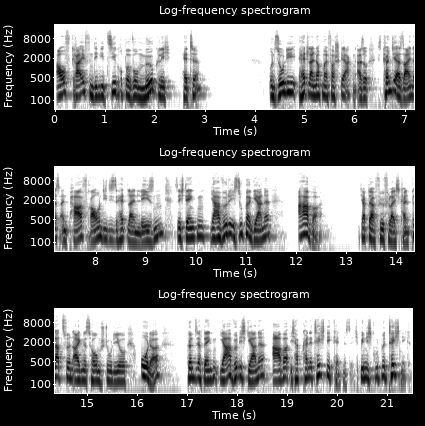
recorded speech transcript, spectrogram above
aufgreifen, den die Zielgruppe womöglich hätte und so die Headline nochmal verstärken. Also es könnte ja sein, dass ein paar Frauen, die diese Headline lesen, sich denken, ja, würde ich super gerne, aber ich habe dafür vielleicht keinen Platz für ein eigenes Home-Studio oder könnte sich auch denken, ja, würde ich gerne, aber ich habe keine Technikkenntnisse. Ich bin nicht gut mit Technik.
